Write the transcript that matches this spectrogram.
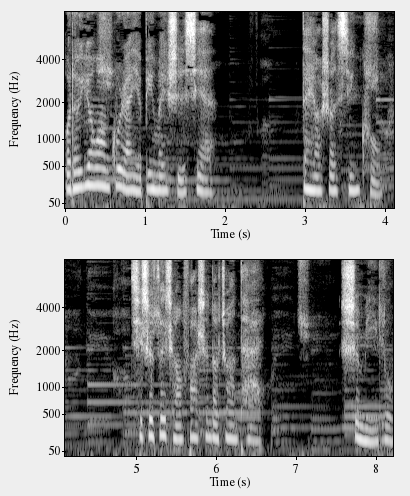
我的愿望固然也并未实现，但要说辛苦，其实最常发生的状态是迷路。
